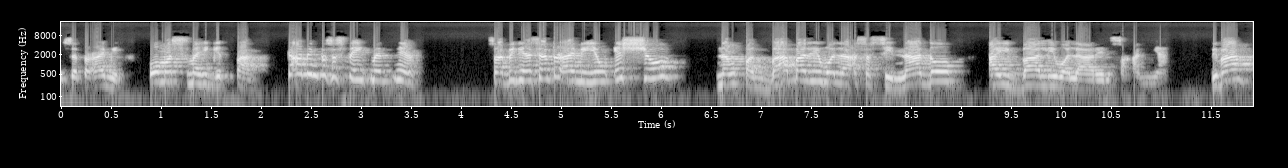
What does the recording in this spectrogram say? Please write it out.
Senator Amy, o mas mahigit pa. Coming to sa statement niya. Sabi niya, Senator Amy, yung issue ng pagbabaliwala sa Senado ay baliwala rin sa kanya. Di ba?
